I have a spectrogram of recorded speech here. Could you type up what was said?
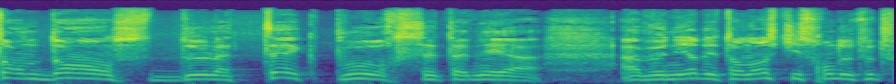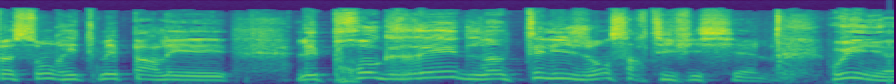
tendances de la tech pour cette année à, à, venir, des tendances qui seront de toute façon rythmées par les, les progrès de l'intelligence artificielle. Oui,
